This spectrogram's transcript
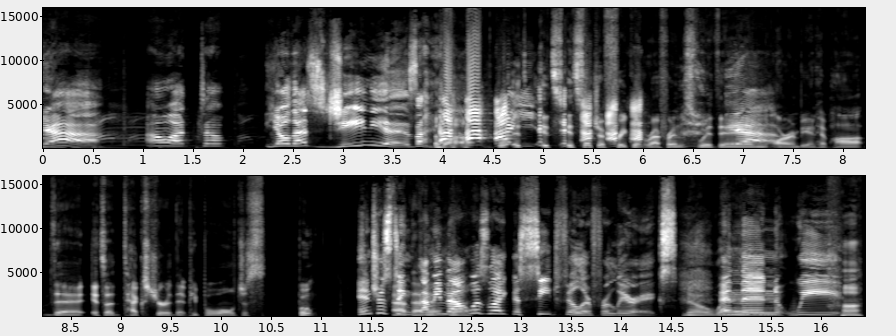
Yeah. Oh, what the? Yo, that's genius. well, it's, it's it's such a frequent reference within Yeah. R and B and hip hop that it's a texture that people will just boom. Interesting. I mean, that yeah. was like a seat filler for lyrics. No way. And then we Huh.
